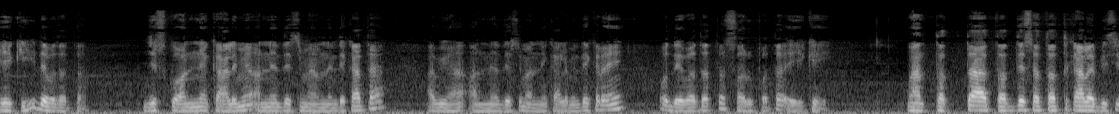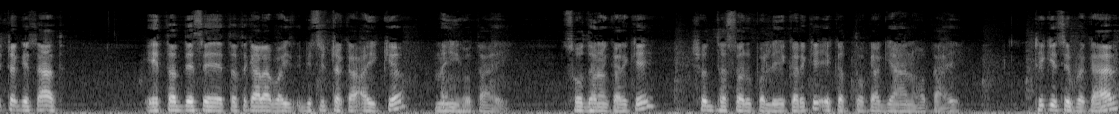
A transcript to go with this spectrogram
एक ही देवदत्त, जिसको अन्य काल में, अन्य देश में हमने देखा था अभी यहाँ अन्य देश में, अन्य काल में देख रहे हैं, वो देवदत्त स्वरूपत एक है। वहाँ तत्ता तद्देश तत्काल विशिष्ट के साथ एतद्य से तत्काल विशिष्ट का ऐक्य नहीं होता है। शोधन करके, शुद्ध स्वरूप लेकर के एकत्व का ज्ञान होता है। ठीक इसी प्रकार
